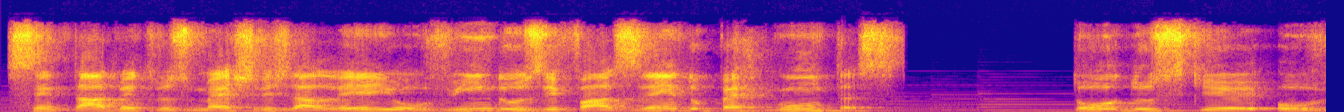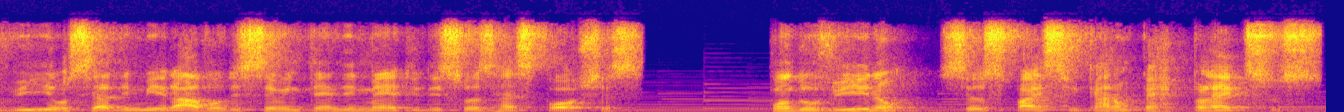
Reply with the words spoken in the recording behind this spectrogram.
sentado entre os mestres da lei, ouvindo-os e fazendo perguntas. Todos que ouviam se admiravam de seu entendimento e de suas respostas. Quando viram, seus pais ficaram perplexos.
